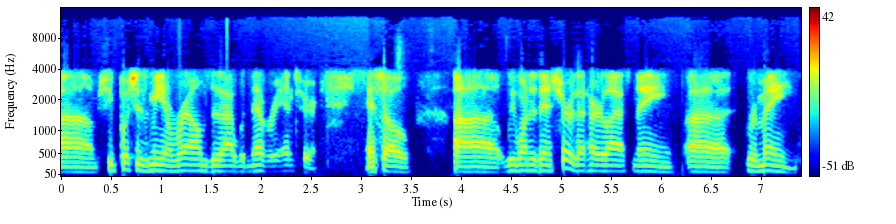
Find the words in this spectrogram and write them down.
Um, she pushes me in realms that I would never enter. And so uh, we wanted to ensure that her last name uh, remained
